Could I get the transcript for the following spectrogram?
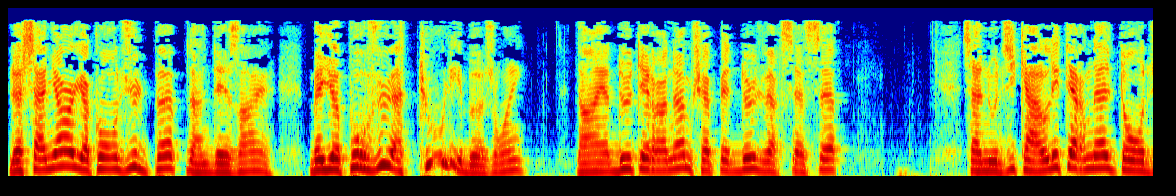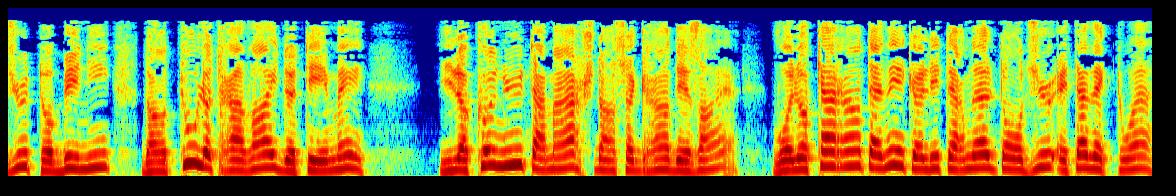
Le Seigneur a conduit le peuple dans le désert, mais il a pourvu à tous les besoins dans Deutéronome chapitre 2, verset 7, ça nous dit, car l'Éternel ton Dieu t'a béni dans tout le travail de tes mains. Il a connu ta marche dans ce grand désert. Voilà quarante années que l'Éternel ton Dieu est avec toi.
